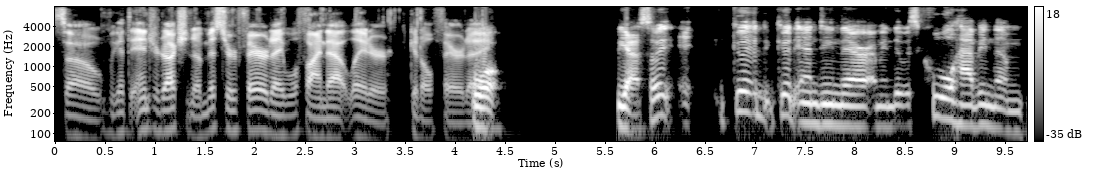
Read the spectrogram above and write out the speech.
So we get the introduction of Mr. Faraday. We'll find out later. Good old Faraday. Well, yeah. So it, it, good, good ending there. I mean, it was cool having them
